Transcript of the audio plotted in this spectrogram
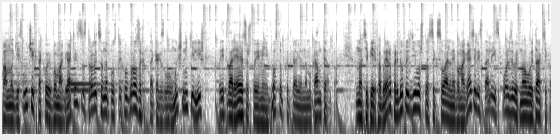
Во многих случаях такое вымогательство строится на пустых угрозах, так как злоумышленники лишь притворяются, что имеют доступ к откровенному контенту. Но теперь ФБР предупредило, что сексуальные вымогатели стали использовать новую тактику.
